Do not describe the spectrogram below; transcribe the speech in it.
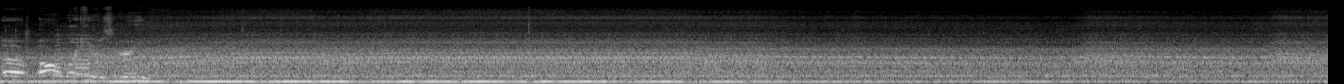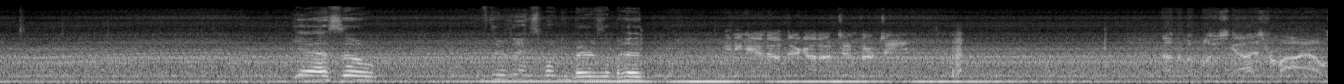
Oh, oh, look, he was green. Yeah, so if there's any smoking bears up ahead, Any hand out there got a 1013? Nothing but blue skies for miles.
